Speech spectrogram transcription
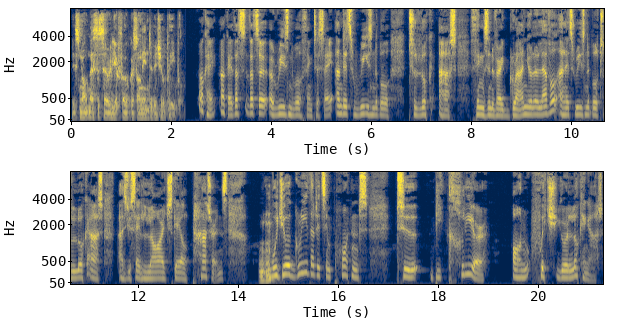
It's not necessarily a focus on individual people. Okay, okay, that's that's a, a, reasonable thing to say, and it's reasonable to look at things in a very granular level, and it's reasonable to look at, as you say, large scale patterns. Mm-hmm. Would you agree that it's important to be clear on which you're looking at?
